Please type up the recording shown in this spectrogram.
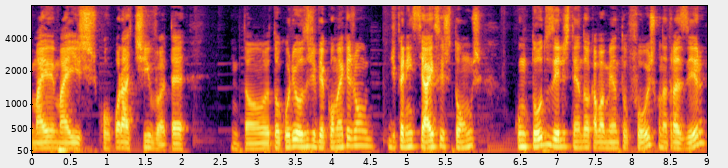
mais, mais corporativa até. Então eu tô curioso de ver como é que eles vão diferenciar esses tons com todos eles tendo acabamento fosco na traseira.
